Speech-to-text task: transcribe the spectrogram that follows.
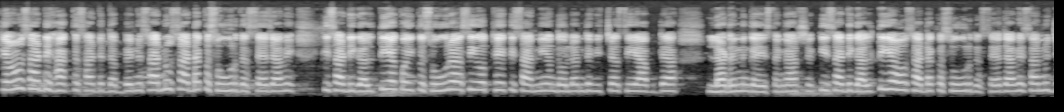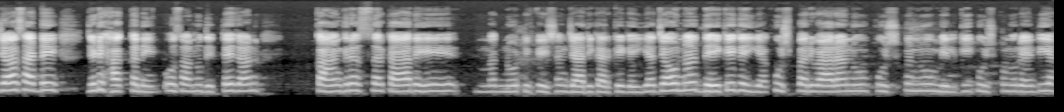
ਕਿਉਂ ਸਾਡੇ ਹੱਕ ਸਾਡੇ ਦੱਬੇ ਨੇ? ਸਾਨੂੰ ਸਾਡਾ ਕਸੂਰ ਦੱਸਿਆ ਜਾਵੇ ਕਿ ਸਾਡੀ ਗਲਤੀ ਹੈ ਕੋਈ ਕਸੂਰ ਹੈ ਅਸੀਂ ਉੱਥੇ ਕਿਸਾਨੀ ਅੰਦੋਲਨ ਦੇ ਵਿੱਚ ਅਸੀਂ ਆਪਦਾ ਲੜਨ ਗਏ ਸੰਘਰਸ਼। ਕੀ ਸਾਡੀ ਗਲਤੀ ਹੈ ਉਹ ਸਾਡਾ ਕਸੂਰ ਦੱਸਿਆ ਜਾਵੇ ਸਾਨੂੰ? ਜਾਂ ਸਾਡੇ ਜਿਹੜੇ ਹੱਕ ਨੇ, ਉਹ ਸਾਨੂੰ ਦਿੱਤੇ ਜਾਣ? ਕਾਂਗਰਸ ਸਰਕਾਰ ਇਹ ਨੋਟੀਫਿਕੇਸ਼ਨ ਜਾਰੀ ਕਰਕੇ ਗਈ ਹੈ ਜਾਂ ਉਹਨਾਂ ਦੇ ਕੇ ਗਈ ਹੈ ਕੁਝ ਪਰਿਵਾਰਾਂ ਨੂੰ ਕੁਝ ਕੁ ਨੂੰ ਮਿਲ ਗਈ ਕੁਝ ਕੁ ਨੂੰ ਰਹਿੰਦੀ ਹੈ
